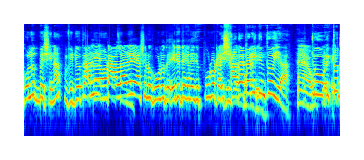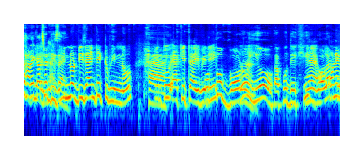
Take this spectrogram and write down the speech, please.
হলুদ বেশি না? ভিডিওতে কালারে আসলে হলুদ এই যে দেখেন এই যে পুরোটা সাদাটারই কিন্তু ইয়া। হ্যাঁ একটু একটু ধারে কাছে ডিজাইন ভিন্ন ডিজাইনটা একটু ভিন্ন হ্যাঁ। কিন্তু একই টাইপেরই কত বড়। ইয়োগ আপু দেখি। অনেক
